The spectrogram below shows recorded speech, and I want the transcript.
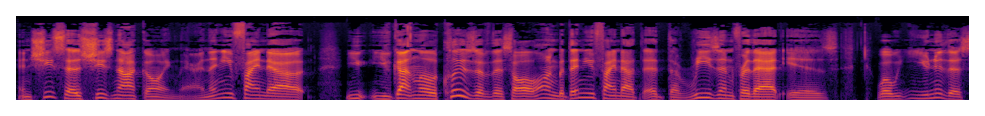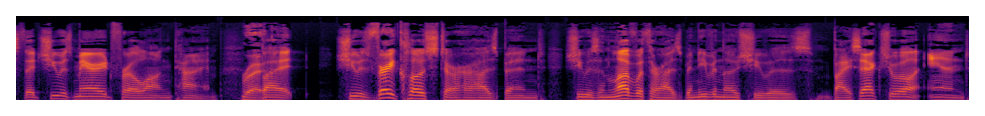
and she says she's not going there. And then you find out you you've gotten little clues of this all along, but then you find out that the reason for that is well, you knew this that she was married for a long time, Right. But she was very close to her husband. She was in love with her husband, even though she was bisexual, and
